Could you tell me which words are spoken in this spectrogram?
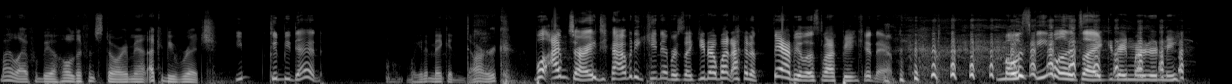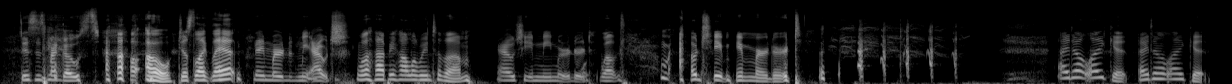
my life would be a whole different story, man. I could be rich. You could be dead. Way to make it dark. Well, I'm sorry. How many kidnappers like, you know what? I had a fabulous life being kidnapped. Most people, it's like they murdered me. This is my ghost. oh, oh, just like that. They murdered me. Ouch. Well, happy Halloween to them. Ouchie, me murdered. Well, ouchie, me murdered. I don't like it. I don't like it.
